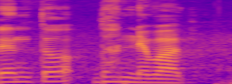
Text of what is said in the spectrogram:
तोपर्यंत धन्यवाद.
